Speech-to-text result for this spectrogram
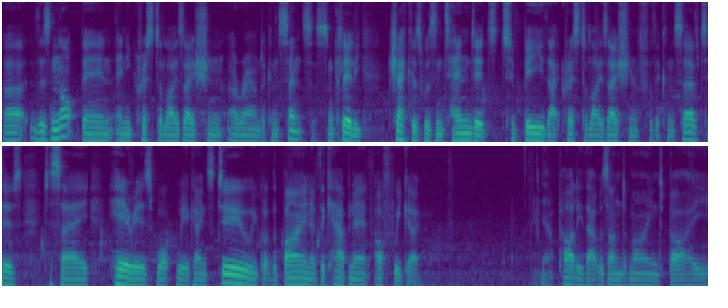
uh, there's not been any crystallisation around a consensus. And clearly, Chequers was intended to be that crystallisation for the Conservatives to say, here is what we're going to do, we've got the buy in of the cabinet, off we go. Now, partly that was undermined by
